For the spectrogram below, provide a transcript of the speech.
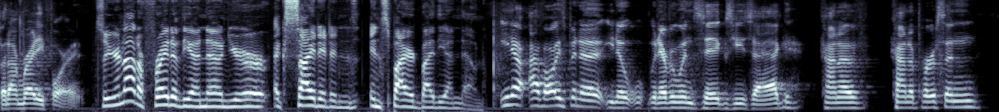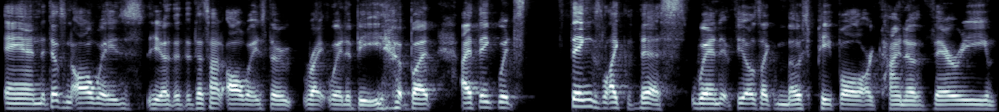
but i'm ready for it. So you're not afraid of the unknown you're excited and inspired by the unknown. You know i've always been a you know when everyone zigs you zag kind of kind of person and it doesn't always you know that's not always the right way to be but i think what's things like this when it feels like most people are kind of very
